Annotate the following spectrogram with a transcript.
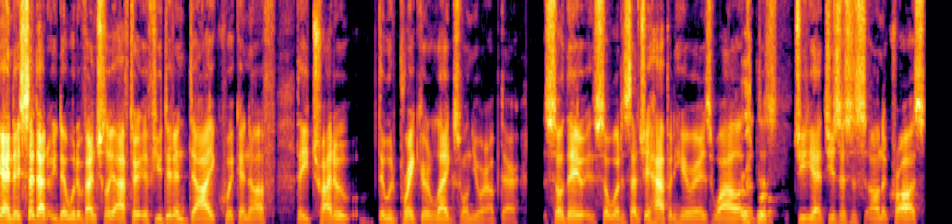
Yeah, and they said that they would eventually, after if you didn't die quick enough, they try to they would break your legs when you were up there. So they so what essentially happened here is while this, yeah Jesus is on the cross,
